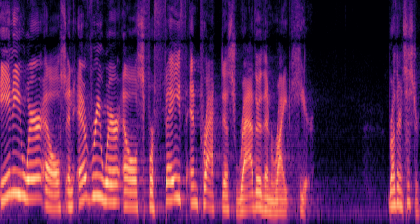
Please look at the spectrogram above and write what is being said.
anywhere else and everywhere else for faith and practice rather than right here. Brother and sister,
